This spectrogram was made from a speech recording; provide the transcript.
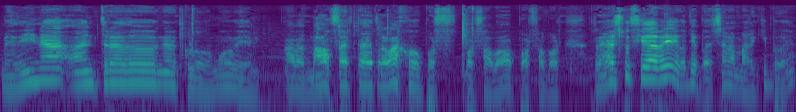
Medina ha entrado en el club, muy bien. A ver, más ofertas de trabajo, por, por favor, por favor. Real Sociedad B, oye, ese no es mal equipo, ¿eh?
